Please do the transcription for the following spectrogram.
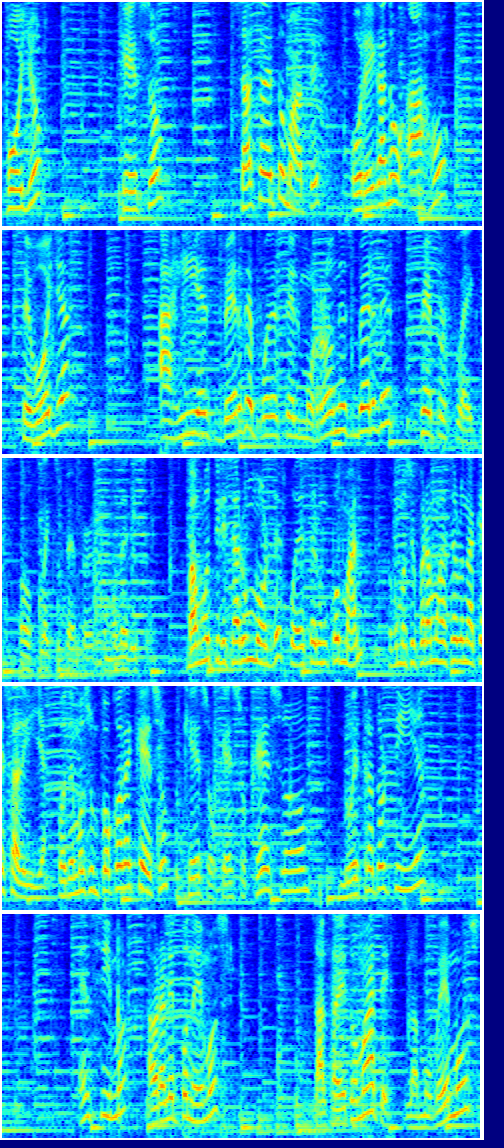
pollo, queso, salsa de tomate, orégano, ajo, cebolla, ajíes verde, puede ser morrones verdes, pepper flakes o flex pepper, como le dicen. Vamos a utilizar un molde, puede ser un comal, como si fuéramos a hacer una quesadilla. Ponemos un poco de queso, queso, queso, queso, nuestra tortilla. Encima, ahora le ponemos salsa de tomate, la movemos,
